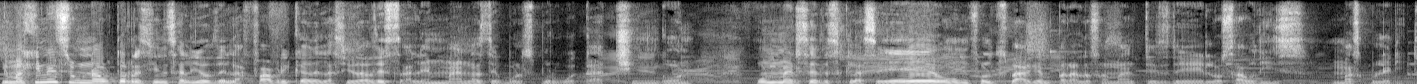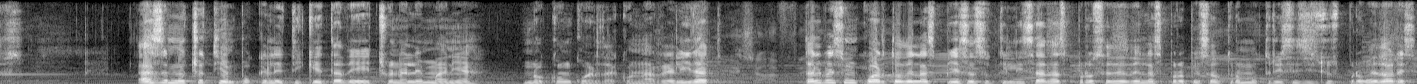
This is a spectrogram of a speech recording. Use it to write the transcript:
Imagínense un auto recién salido de la fábrica de las ciudades alemanas de Wolfsburgo acá, chingón. Un Mercedes clase E o un Volkswagen para los amantes de los Audis más culeritos. Hace mucho tiempo que la etiqueta de hecho en Alemania no concuerda con la realidad. Tal vez un cuarto de las piezas utilizadas procede de las propias automotrices y sus proveedores,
